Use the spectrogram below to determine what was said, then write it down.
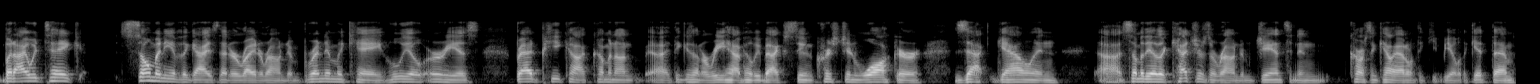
but I would take so many of the guys that are right around him. Brendan McKay, Julio Urias, Brad Peacock coming on. Uh, I think he's on a rehab. He'll be back soon. Christian Walker, Zac Gallen, uh, some of the other catchers around him, Jansen and Carson Kelly. I don't think you'd be able to get them.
